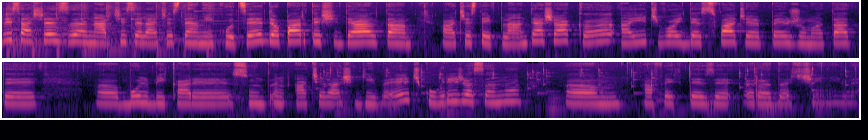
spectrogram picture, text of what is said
Dori să așez narcisele acestea micuțe de o parte și de alta a acestei plante, așa că aici voi desface pe jumătate uh, bulbii care sunt în același ghiveci, cu grijă să nu um, afecteze rădăcinile.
